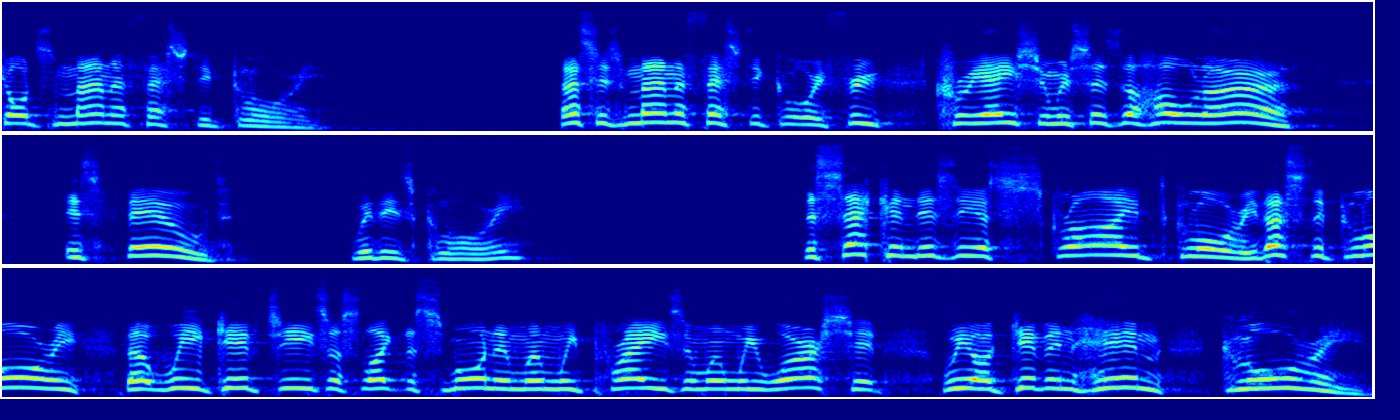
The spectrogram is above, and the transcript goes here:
God's manifested glory. That's his manifested glory through creation, which says the whole earth is filled with his glory. The second is the ascribed glory. That's the glory that we give Jesus, like this morning when we praise and when we worship. We are giving him glory.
